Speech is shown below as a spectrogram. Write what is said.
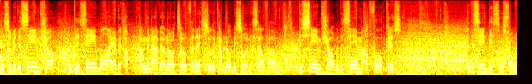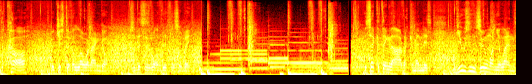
This will be the same shot with the same, well I have it, I'm going to have it on auto for this so the camera will be sorting itself out. The same shot with the same amount of focus at the same distance from the car but just at a lower angle. So this is what the difference will be. The second thing that I recommend is using zoom on your lens.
